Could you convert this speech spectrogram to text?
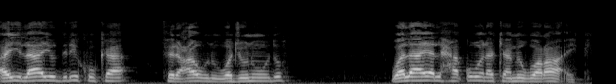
أي لا يدركك فرعون وجنوده ولا يلحقونك من ورائك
